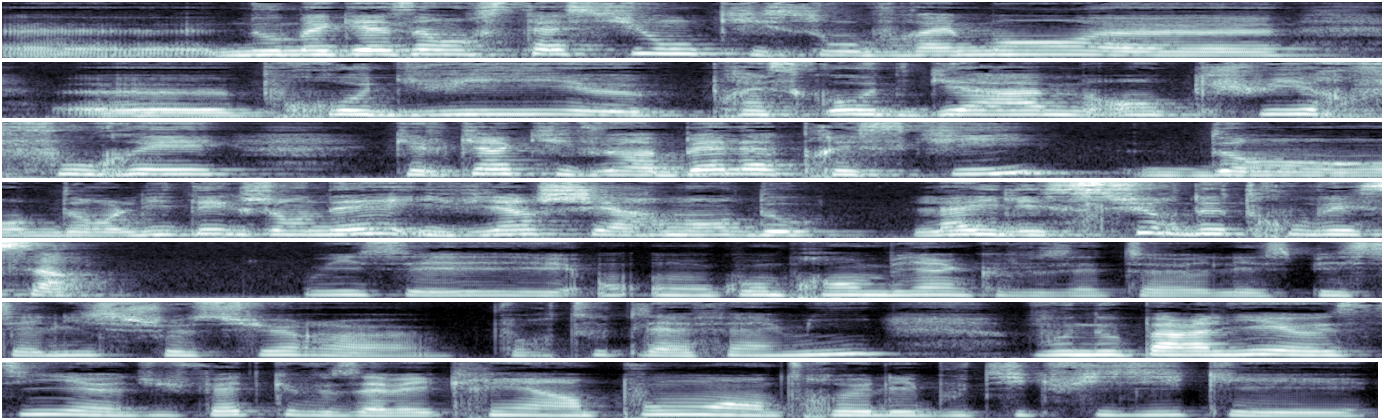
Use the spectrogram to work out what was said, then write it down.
euh, nos magasins en station qui sont vraiment euh, euh produits presque haut de gamme, en cuir fourré. Quelqu'un qui veut un bel après-ski, dans, dans l'idée que j'en ai, il vient chez Armando. Là, il est sûr de trouver ça. Oui, c'est on, comprend bien que vous êtes euh, les spécialistes chaussures euh, pour toute la famille. Vous nous parliez aussi euh, du fait que vous avez créé un pont entre les boutiques physiques et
